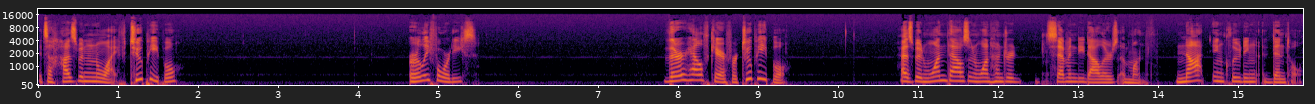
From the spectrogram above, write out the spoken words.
It's a husband and a wife, two people, early 40s. Their health care for two people has been $1,170 a month, not including dental.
